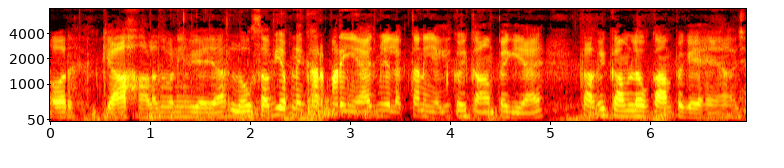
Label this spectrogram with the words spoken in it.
और क्या हालत बनी हुई है यार। लोग सभी अपने घर पर ही हैं। आज मुझे लगता नहीं है कि कोई काम पे गया है। काफ़ी कम लोग काम पे गए हैं आज।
